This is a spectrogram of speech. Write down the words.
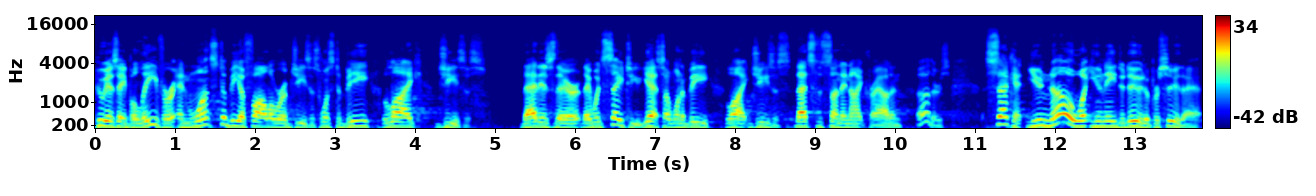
who is a believer and wants to be a follower of Jesus, wants to be like Jesus. That is their, they would say to you, Yes, I want to be like Jesus. That's the Sunday night crowd and others. Second, you know what you need to do to pursue that.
